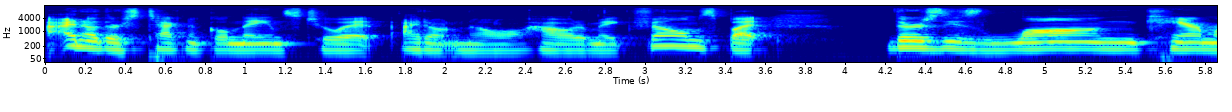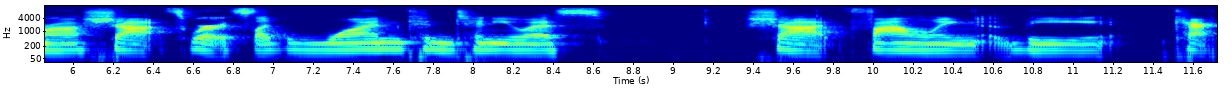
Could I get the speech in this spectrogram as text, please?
I know there's technical names to it. I don't know how to make films, but there's these long camera shots where it's like one continuous shot following the ca-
